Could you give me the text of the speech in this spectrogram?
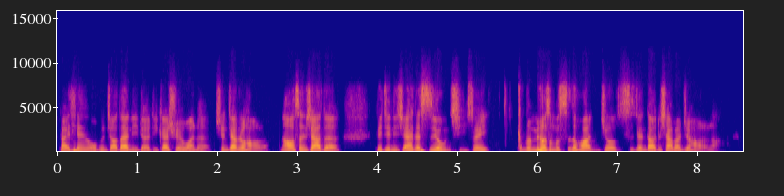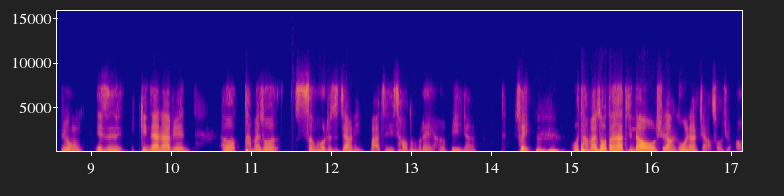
白天我们交代你的，你该学完了，先这样就好了。然后剩下的，毕竟你现在还在试用期，所以根本没有什么事的话，你就时间到就下班就好了啦，不用一直盯在那边。他说，坦白说，生活就是这样，你把自己操那么累，何必呢？所以，我坦白说，当下听到我学长跟我那样讲的时候，我就哦，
